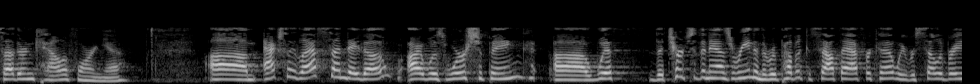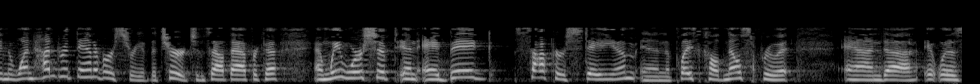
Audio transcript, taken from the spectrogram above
Southern California. Um, actually, last Sunday though, I was worshiping uh, with the Church of the Nazarene in the Republic of South Africa. We were celebrating the 100th anniversary of the church in South Africa, and we worshipped in a big soccer stadium in a place called Nelspruit and uh, it was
